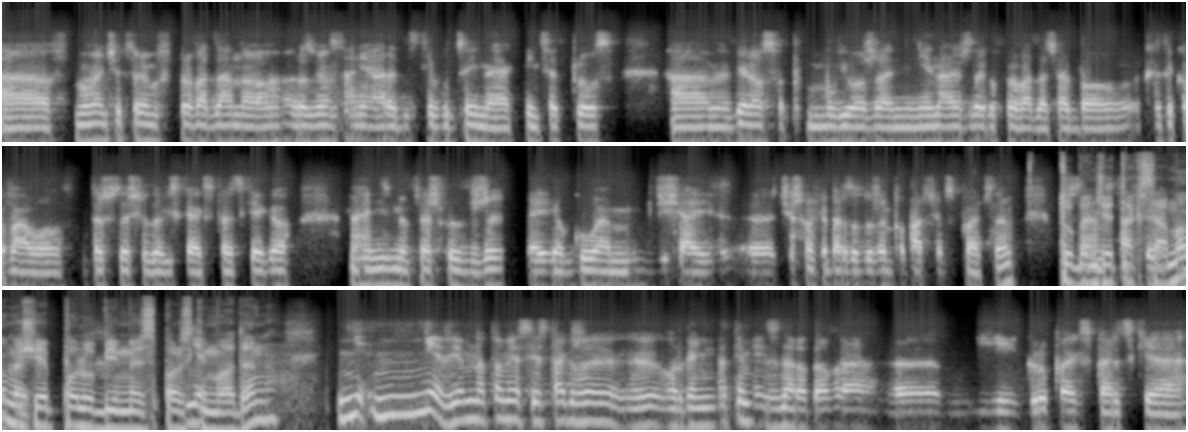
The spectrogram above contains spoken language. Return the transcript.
e, w momencie, w którym wprowadzano rozwiązania redystrybucyjne jak 500, e, wiele osób mówiło, że nie należy tego wprowadzać albo krytykowało też ze środowiska eksperckiego. Mechanizmy weszły w życie i ogółem dzisiaj e, cieszą się bardzo dużym poparciem społecznym. Tu będzie tak samo? My się polubimy z Polskim nie. Ładem? Nie, nie wiem, natomiast jest tak, że y, organizacje międzynarodowe y, i grupy eksperckie,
